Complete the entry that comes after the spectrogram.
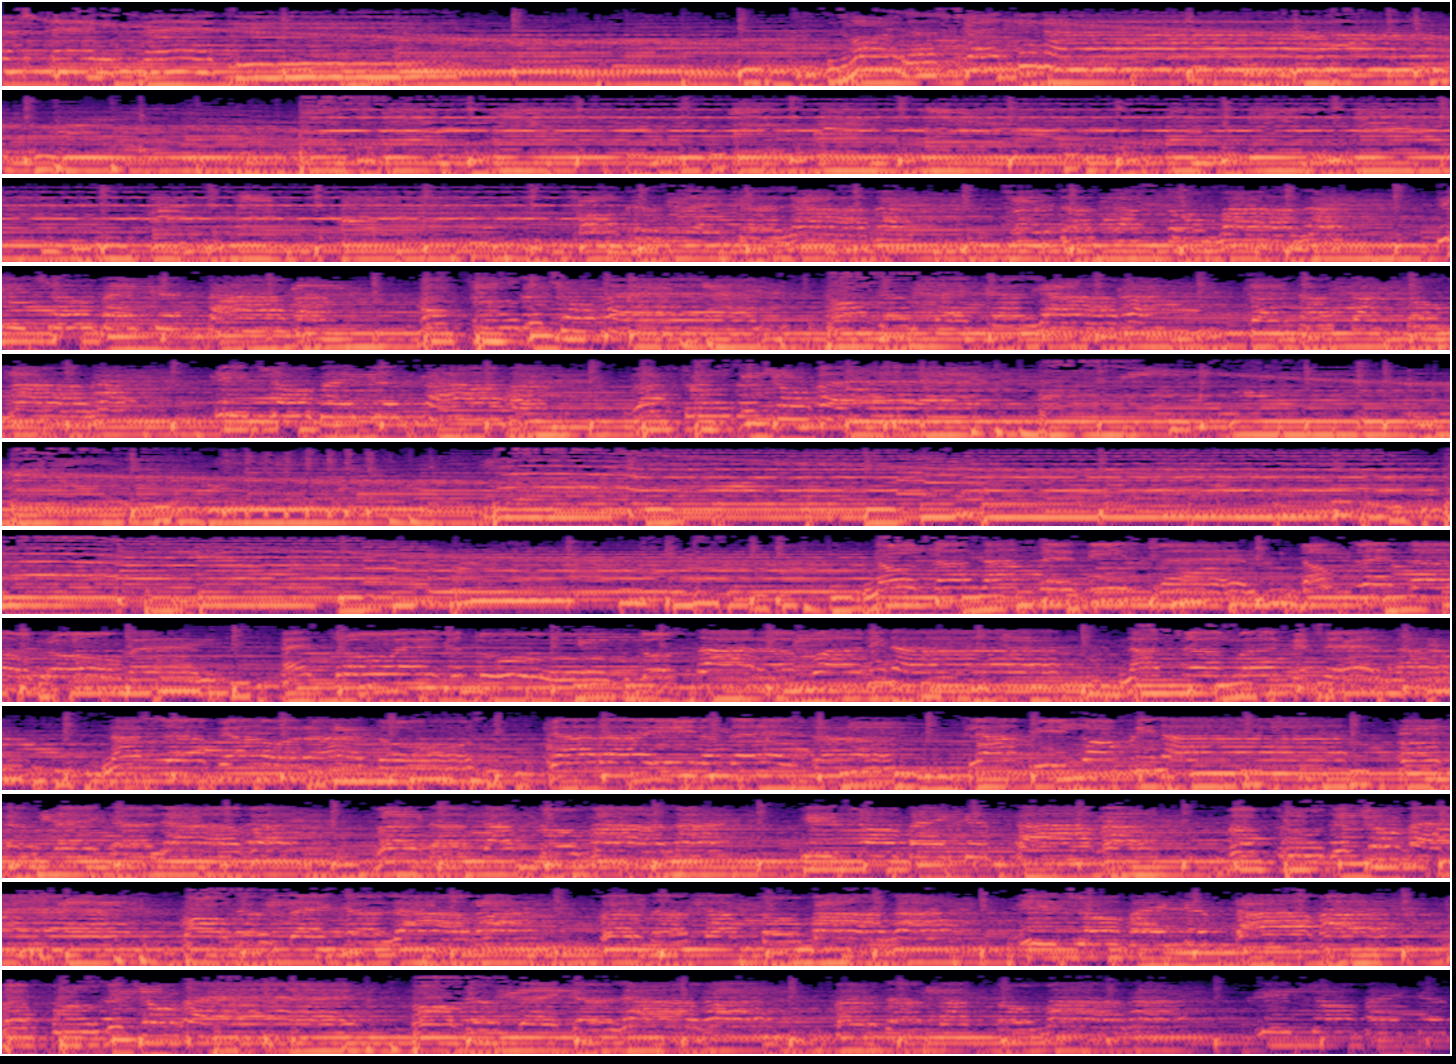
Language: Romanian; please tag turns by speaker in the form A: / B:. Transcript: A: Zbrnjašteni sveti. Zvojna svetina odavde disven, dom sveta ogromen, estroježe dug do stara planina. Naša mrka černa, naša bjava radost, vjara i nadežda, hljab i toplina. човека става в плода човек. Бога се калява, твърдата стомана и човека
